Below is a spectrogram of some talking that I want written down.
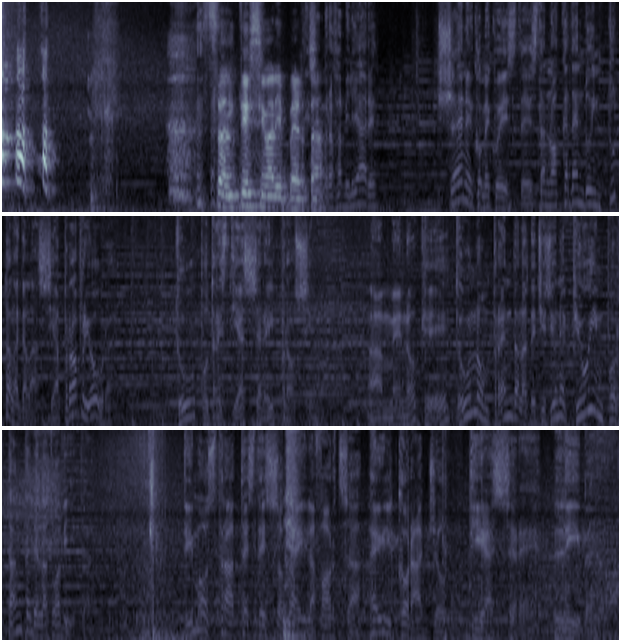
Santissima Ti libertà. sembra familiare? Scene come queste stanno accadendo in tutta la galassia proprio ora. Tu potresti essere il prossimo. A meno che tu non prenda la decisione più importante della tua vita. Dimostra a te stesso che hai la forza e il coraggio di essere libero.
